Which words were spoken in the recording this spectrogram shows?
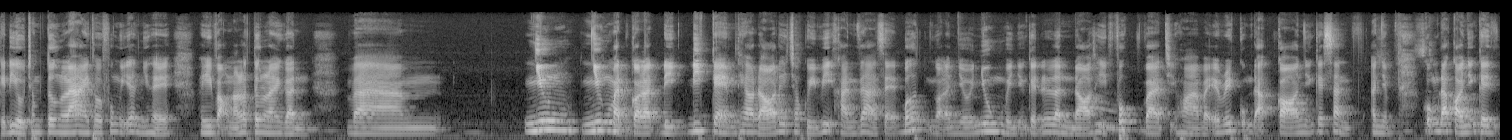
cái điều trong tương lai thôi phúc nghĩ là như thế. Và hy vọng nó là tương lai gần. Và nhưng nhưng mà gọi là đi đi kèm theo đó để cho quý vị khán giả sẽ bớt gọi là nhớ nhung về những cái lần đó thì Phúc và chị Hòa và Eric cũng đã có những cái sản à, nhầm, cũng đã có những cái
